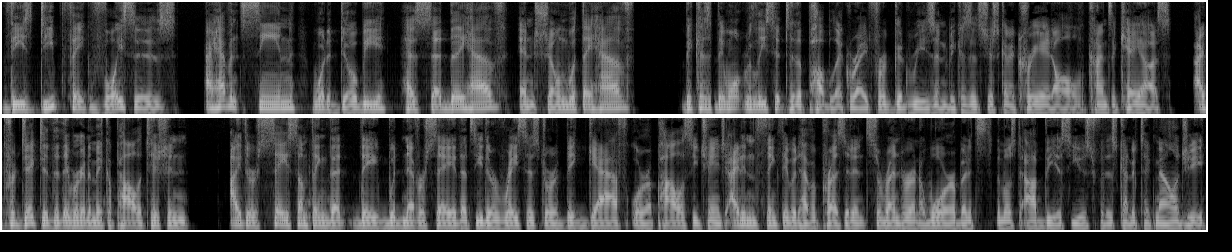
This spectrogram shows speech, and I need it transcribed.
these deepfake voices, I haven't seen what Adobe has said they have and shown what they have because they won't release it to the public, right? For good reason, because it's just going to create all kinds of chaos. I predicted that they were going to make a politician either say something that they would never say that's either racist or a big gaffe or a policy change. I didn't think they would have a president surrender in a war, but it's the most obvious use for this kind of technology.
